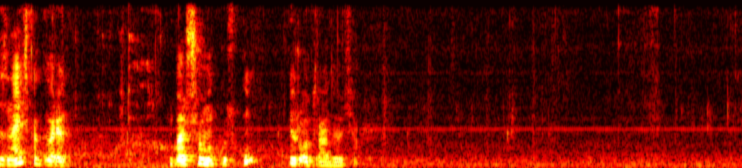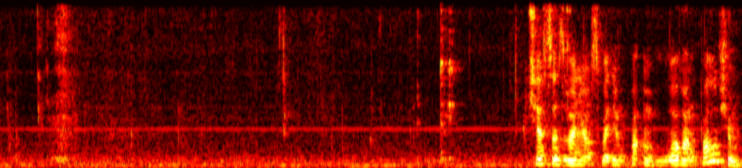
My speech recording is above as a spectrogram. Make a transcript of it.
Это знаете, как говорят, большому куску и рот радуется. Сейчас созванивалась с Вадим Лаван э, Павловичем,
